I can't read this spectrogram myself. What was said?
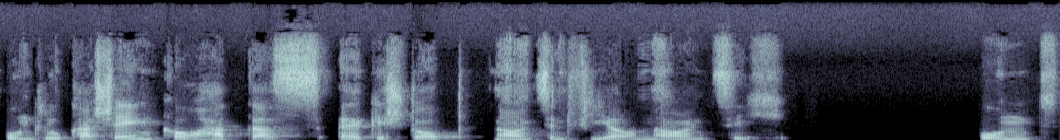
Und Lukaschenko hat das äh, gestoppt 1994. Und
